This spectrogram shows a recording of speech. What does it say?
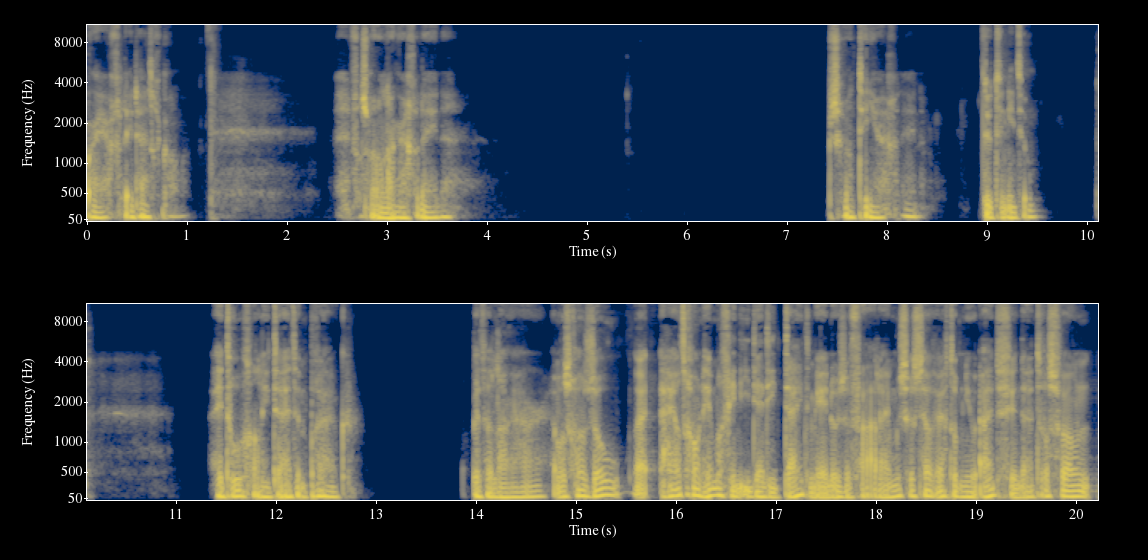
paar jaar geleden uitgekomen. En volgens mij al langer geleden. Misschien wel tien jaar geleden. Doet er niet toe. Hij droeg al die tijd een pruik. Met een lange haar. Hij was gewoon zo. Hij had gewoon helemaal geen identiteit meer door zijn vader. Hij moest zichzelf echt opnieuw uitvinden. Het was gewoon.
